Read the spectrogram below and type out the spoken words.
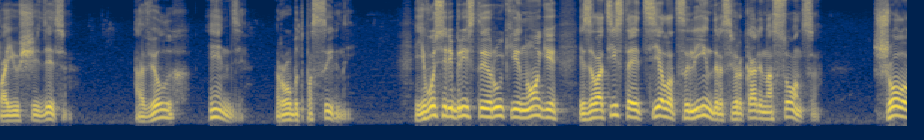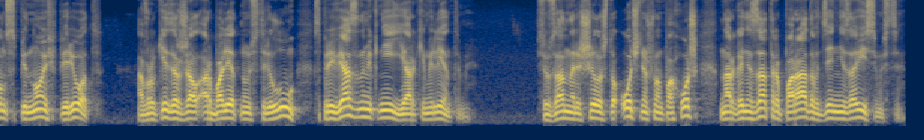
поющие дети. А вел их Энди, робот посыльный. Его серебристые руки и ноги и золотистое тело цилиндра сверкали на солнце. Шел он спиной вперед, а в руке держал арбалетную стрелу с привязанными к ней яркими лентами. Сюзанна решила, что очень уж он похож на организатора парада в День независимости.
